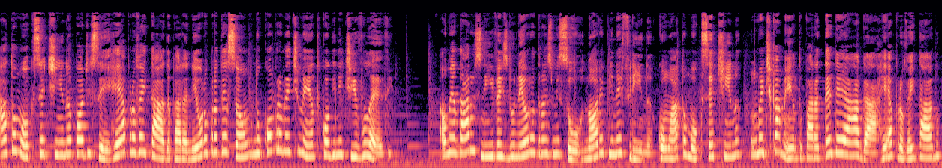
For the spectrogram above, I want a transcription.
A tomoxetina pode ser reaproveitada para neuroproteção no comprometimento cognitivo leve. Aumentar os níveis do neurotransmissor norepinefrina com atomoxetina, um medicamento para TDAH reaproveitado,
